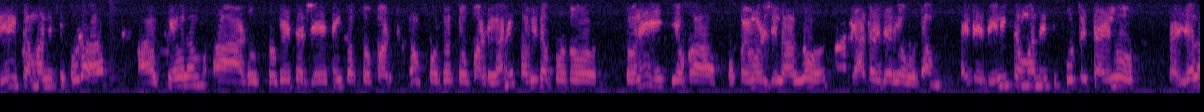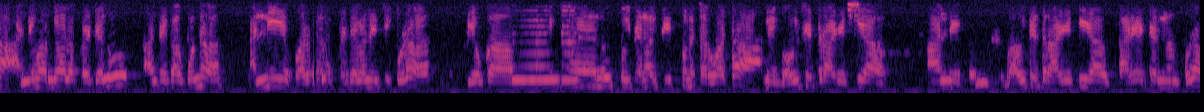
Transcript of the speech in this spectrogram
దీనికి సంబంధించి కూడా కేవలం అటు ప్రొఫెసర్ జయశంకర్తో పాటు ఫోటోతో పాటు కానీ కవిత ఫోటోతోనే ఈ యొక్క ముప్పై మూడు జిల్లాల్లో యాత్ర జరగబోతాం అయితే దీనికి సంబంధించి పూర్తి స్థాయిలో ప్రజల అన్ని వర్గాల ప్రజలు అంతేకాకుండా అన్ని వర్గాల ప్రజల నుంచి కూడా ఈ యొక్క అభిప్రాయాలు సూచనలు తీసుకున్న తర్వాత ఆమె భవిష్యత్ రాజకీయ అన్ని భవిష్యత్ రాజకీయ కార్యాచరణను కూడా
